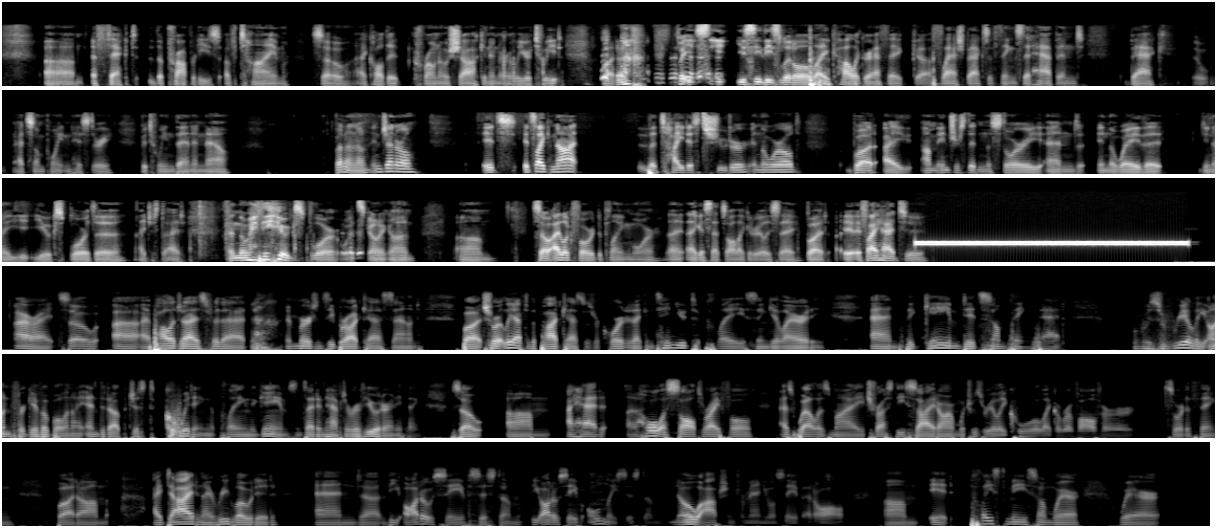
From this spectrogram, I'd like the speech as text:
um, affect the properties of time so I called it Chrono Shock in an earlier tweet, but uh, but you see you see these little like holographic uh, flashbacks of things that happened back at some point in history between then and now. But I don't know. In general, it's it's like not the tightest shooter in the world, but I I'm interested in the story and in the way that you know you, you explore the I just died, and the way that you explore what's going on. Um, so I look forward to playing more. I, I guess that's all I could really say. But if I had to. All right, so uh, I apologize for that emergency broadcast sound, but shortly after the podcast was recorded, I continued to play Singularity, and the game did something that was really unforgivable, and I ended up just quitting playing the game since I didn't have to review it or anything. So um, I had a whole assault rifle as well as my trusty sidearm, which was really cool, like a revolver sort of thing. But um, I died and I reloaded, and uh, the autosave system, the autosave only system, no option for manual save at all. Um, it placed me somewhere where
